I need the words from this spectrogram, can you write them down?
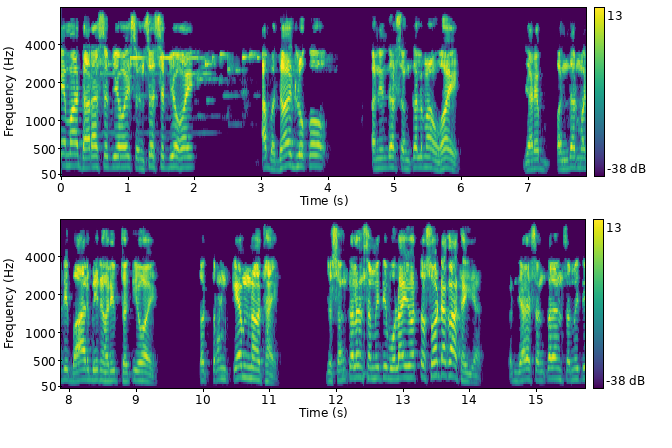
એમાં ધારાસભ્ય હોય, સંસદ સભ્ય હોય, આ બધા જ લોકો આની અંદર સંકલનમાં હોય. જ્યારે પંદરમાંથી બાર બિનહરીફ થતી હોય, તો ત્રણ કેમ ન થાય? જો સંકલન સમિતિ બોલાવી હોત તો સો ટકા થઈ જાત. પણ જ્યારે સંકલન સમિતિ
